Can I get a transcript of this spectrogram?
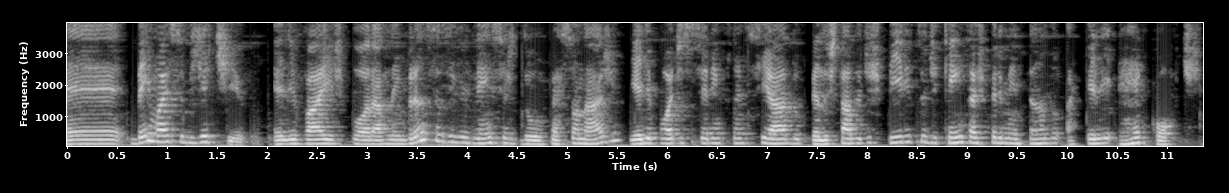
é bem mais subjetivo. Ele vai explorar lembranças e vivências do personagem e ele pode ser influenciado pelo estado de espírito de quem está experimentando aquele recorte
